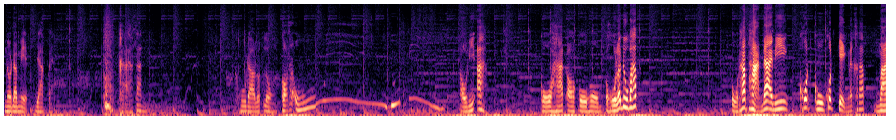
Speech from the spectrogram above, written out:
โนดาเมจยากไป ขาสั้น คูดาวลดลงกอสโอ้ยดูสิ เอานี้อะโกฮาร์ดออโกโฮมโอ้โห แล้วดูบัฟโอ้ถ้าผ่านได้นี่โคตรกูโคตรเก่งนะครับ มา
